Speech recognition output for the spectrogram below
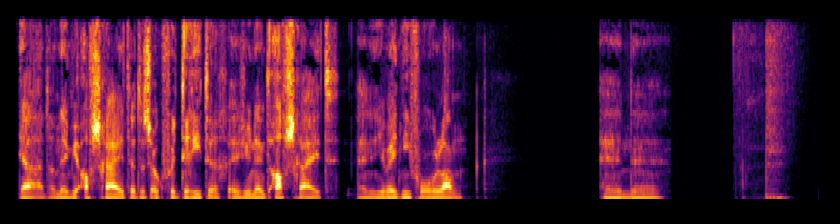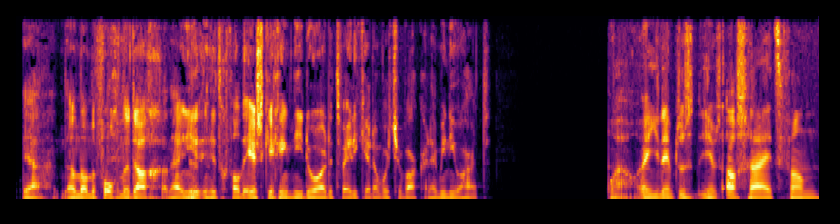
ja, dan neem je afscheid. Dat is ook verdrietig. Dus je neemt afscheid en je weet niet voor hoe lang. En ja, dan, dan de volgende dag. In dit geval de eerste keer ging het niet door. De tweede keer dan word je wakker. Dan heb je nieuw hart. Wauw. En je neemt dus je neemt afscheid van,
